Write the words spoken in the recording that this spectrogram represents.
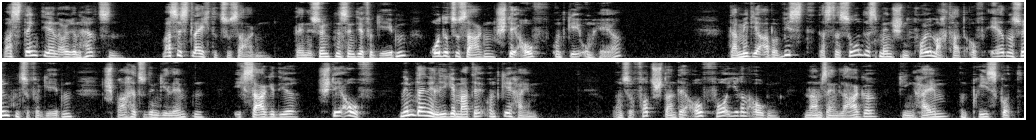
Was denkt ihr in euren Herzen? Was ist leichter zu sagen? Deine Sünden sind dir vergeben, oder zu sagen, Steh auf und geh umher? Damit ihr aber wisst, dass der Sohn des Menschen Vollmacht hat, auf Erden Sünden zu vergeben, sprach er zu dem Gelähmten, ich sage dir, steh auf, nimm deine Liegematte und geh heim. Und sofort stand er auf vor ihren Augen, nahm sein Lager, ging heim und pries Gott.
